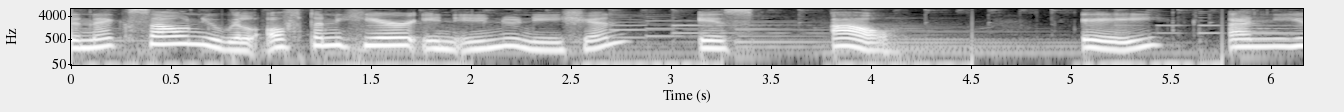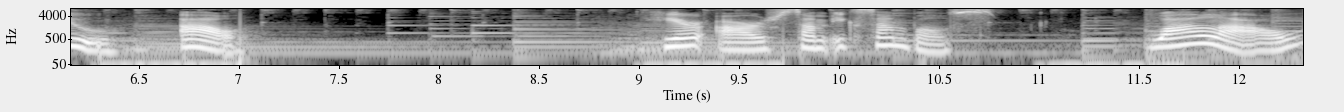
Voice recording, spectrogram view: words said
The next sound you will often hear in Indonesian is ow. A and U, ow. Here are some examples. Walau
